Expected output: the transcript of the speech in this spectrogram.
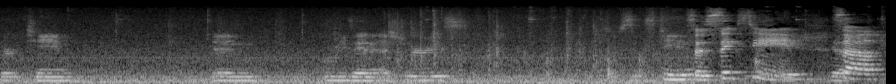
13 in Louisiana estuaries, 16. So 16. Yeah. So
